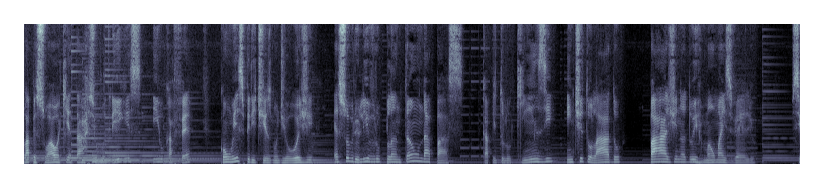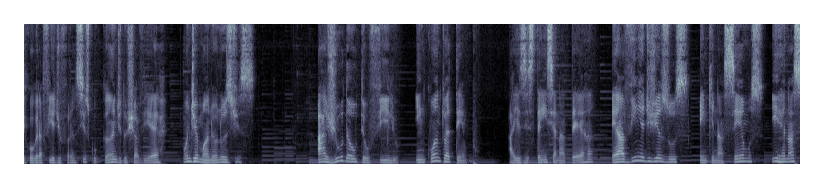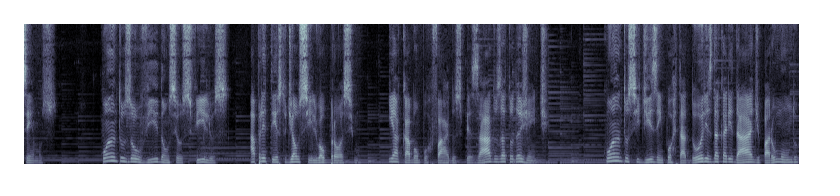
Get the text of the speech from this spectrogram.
Olá pessoal, aqui é Tárcio Rodrigues e o café com o Espiritismo de hoje é sobre o livro Plantão da Paz, capítulo 15, intitulado Página do Irmão Mais Velho, psicografia de Francisco Cândido Xavier, onde Emmanuel nos diz: Ajuda o teu filho enquanto é tempo. A existência na terra é a vinha de Jesus em que nascemos e renascemos. Quantos ouvidam seus filhos a pretexto de auxílio ao próximo e acabam por fardos pesados a toda gente? Quantos se dizem portadores da caridade para o mundo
